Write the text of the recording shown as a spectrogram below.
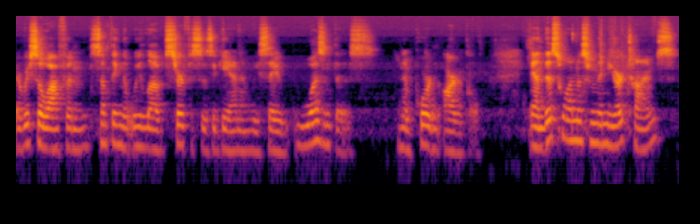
every so often something that we loved surfaces again and we say wasn't this an important article? And this one was from the new york times.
